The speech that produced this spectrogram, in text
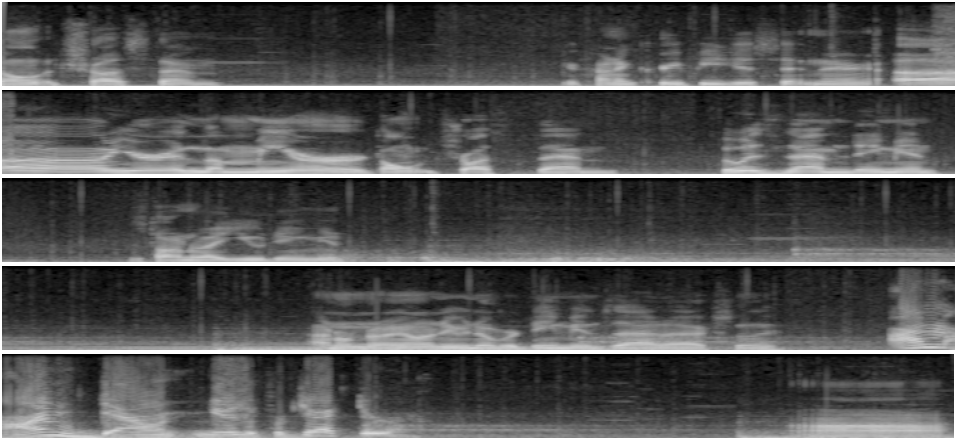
Don't trust them. You're kind of creepy just sitting there. Oh, you're in the mirror. Don't trust them. Who is them, Damien? Just talking about you, Damien? I don't know. I don't even know where Damien's at, actually. I'm I'm down near the projector. Ah.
